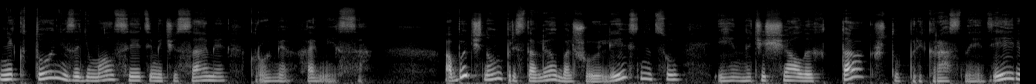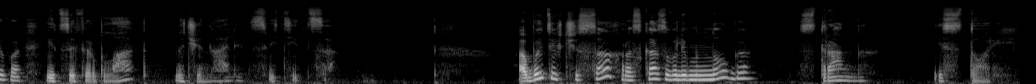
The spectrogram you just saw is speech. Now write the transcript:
Никто не занимался этими часами, кроме Хамиса. Обычно он представлял большую лестницу и начищал их так, что прекрасное дерево и циферблат начинали светиться. Об этих часах рассказывали много странных историй.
